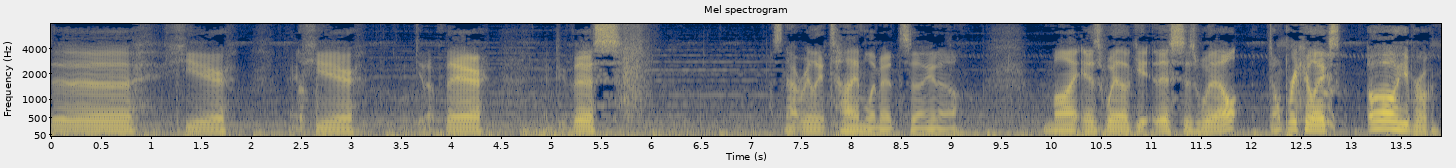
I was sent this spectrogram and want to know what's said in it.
Da-da-da. Here. And here. And get up there. And do this. It's not really a time limit, so, you know. Might as well get this as well. Don't break your legs. Oh, he broke them.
